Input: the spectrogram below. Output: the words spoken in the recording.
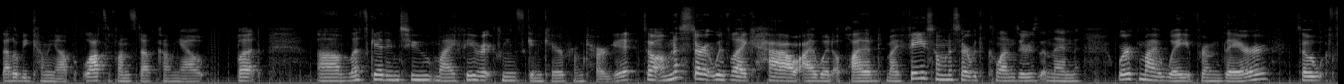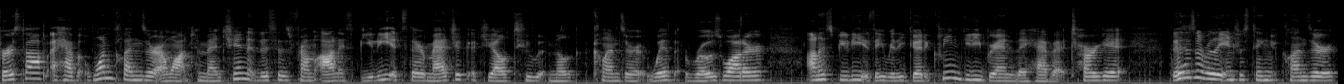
that'll be coming up. Lots of fun stuff coming out. But um, let's get into my favorite clean skincare from Target. So I'm to start with like how I would apply them to my face. So I'm to start with cleansers and then work my way from there. So first off, I have one cleanser I want to mention. This is from Honest Beauty. It's their Magic Gel 2 Milk Cleanser with Rose Water. Honest Beauty is a really good clean beauty brand they have at Target. This is a really interesting cleanser.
